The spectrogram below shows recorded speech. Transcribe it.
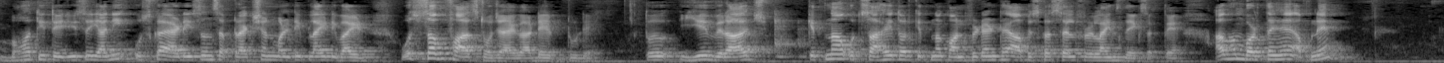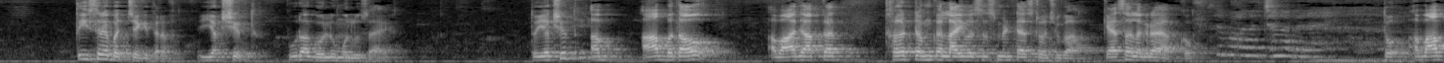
बहुत ही तेज़ी से, यानी उसका एडिशन सब्ट्रैक्शन मल्टीप्लाई डिवाइड वो सब फास्ट हो जाएगा डे टू डे तो ये विराज कितना उत्साहित और कितना कॉन्फिडेंट है, आप इसका सेल्फ रिलायंस देख सकते हैं। अब हम बढ़ते हैं अपने तीसरे बच्चे की तरफ़, यक्षित, पूरा गोलू मोलू सा है। तो यक्षित, अब आप बताओ, अब आज आपका थर्ड टर्म का लाइव असेसमेंट टेस्ट हो चुका। कैसा लग रहा है आपको सर बहुत अच्छा लग रहा है तो अब आप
